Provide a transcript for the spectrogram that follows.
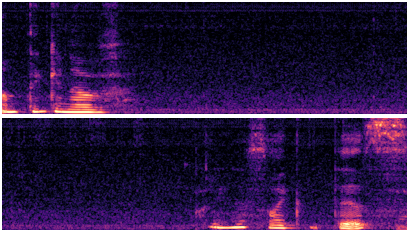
I'm thinking of putting this like this.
